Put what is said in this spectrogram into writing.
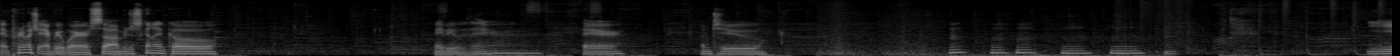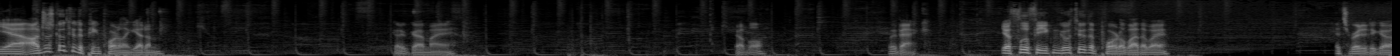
eh, pretty much everywhere, so I'm just gonna go maybe there, there, one, two. Hmm, hmm, hmm. Yeah, I'll just go through the pink portal and get him. Gotta grab my shovel. Way back. Yo, Floofy, you can go through the portal, by the way. It's ready to go.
